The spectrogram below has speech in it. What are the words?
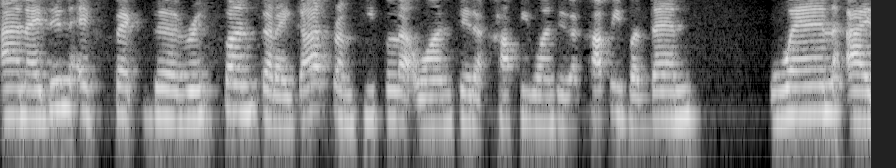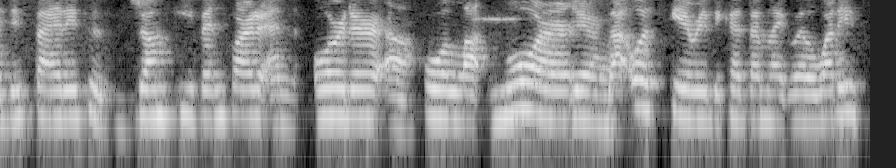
and I didn't expect the response that I got from people that wanted a copy, wanted a copy. But then when I decided to jump even farther and order a whole lot more, Yeah. that was scary because I'm like, well, what if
